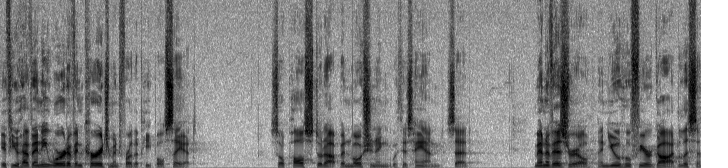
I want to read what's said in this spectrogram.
if you have any word of encouragement for the people, say it. So Paul stood up and, motioning with his hand, said, Men of Israel, and you who fear God, listen.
